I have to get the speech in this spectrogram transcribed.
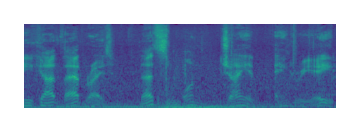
He got that right. That's one giant angry ape.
